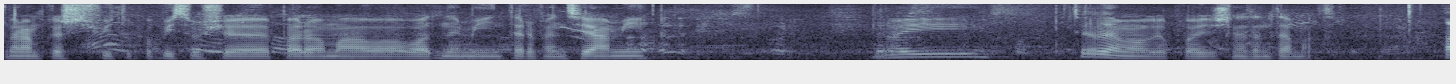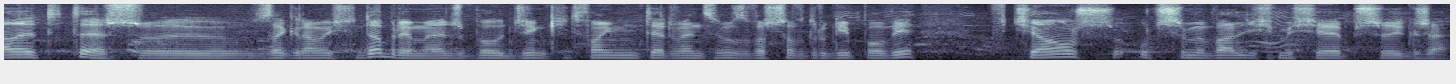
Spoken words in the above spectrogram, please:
Bramkarz świtu popisał się paroma ładnymi interwencjami. No i tyle mogę powiedzieć na ten temat. Ale ty też y, zagrałeś dobry mecz, bo dzięki twoim interwencjom, zwłaszcza w drugiej połowie, wciąż utrzymywaliśmy się przy grze.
